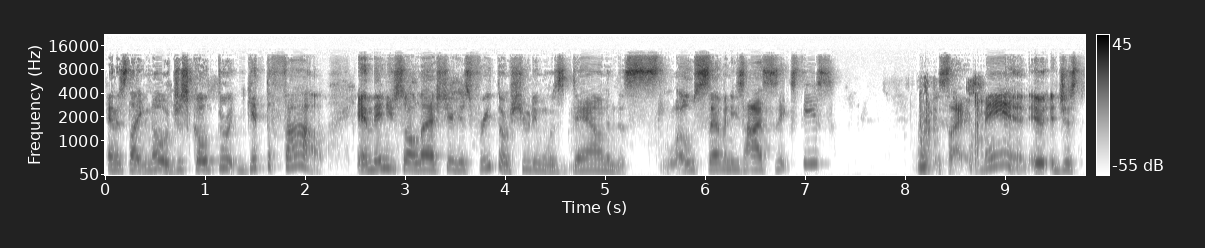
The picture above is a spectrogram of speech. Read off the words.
And it's like, no, just go through it, get the foul. And then you saw last year his free throw shooting was down in the low 70s, high 60s. Mm. It's like, man, it, it just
